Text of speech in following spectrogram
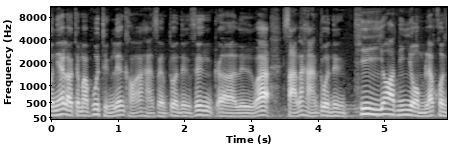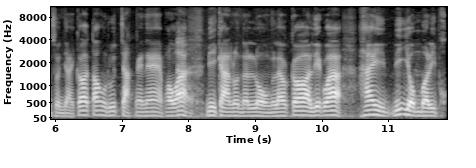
วันนี้เราจะมาพูดถึงเรื่องของอาหารเสริมตัวหนึ่งซึ่งเอ่อหรือว่าสารอาหารตัวหนึ่งที่ยอดนิยม แล้วคนส่วนใหญ่ก็ต้องรู้จักแน่ๆ เพราะว่าเออมีการรณรงค์แล้วก็เรียกว่าให้นิยมบริโภ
